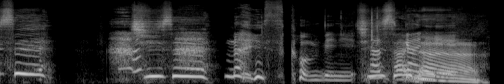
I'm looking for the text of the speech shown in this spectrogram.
せえ小せえナイスコンビニ。小さいな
